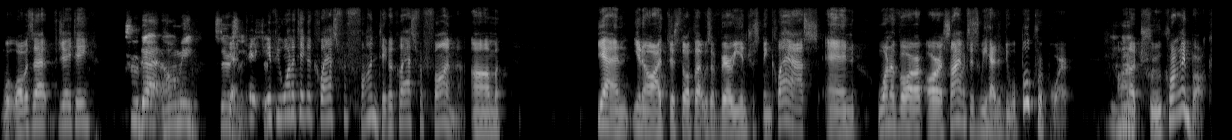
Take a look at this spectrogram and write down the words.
What, what was that, JT? True dat, homie. Yeah, Seriously. if you want to take a class for fun, take a class for fun. Um, yeah, and you know, I just thought that was a very interesting class. And one of our our assignments is we had to do a book report on Mhm. a true crime book.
